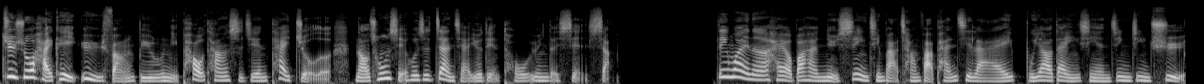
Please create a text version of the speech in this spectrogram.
据说还可以预防，比如你泡汤时间太久了，脑充血或是站起来有点头晕的现象。另外呢，还有包含女性，请把长发盘起来，不要戴隐形眼镜进去，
